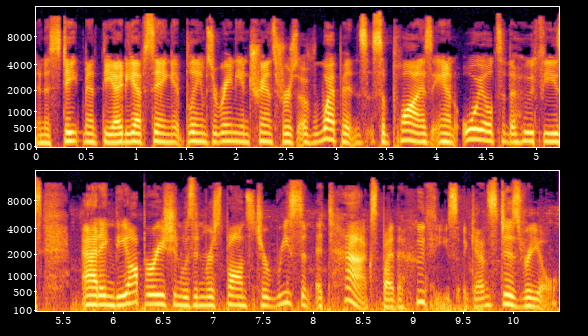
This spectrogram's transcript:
In a statement, the IDF saying it blames Iranian transfers of weapons, supplies, and oil to the Houthis, adding the operation was in response to recent attacks by the Houthis against Israel.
